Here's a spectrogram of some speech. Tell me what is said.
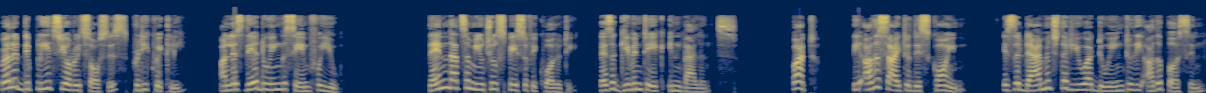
well, it depletes your resources pretty quickly unless they're doing the same for you. Then that's a mutual space of equality. There's a give and take in balance. But the other side to this coin is the damage that you are doing to the other person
